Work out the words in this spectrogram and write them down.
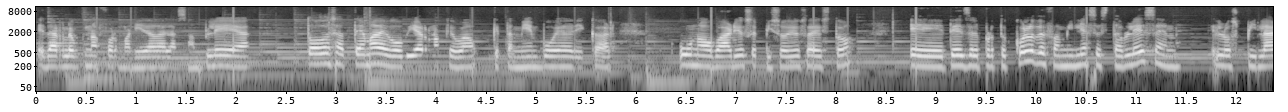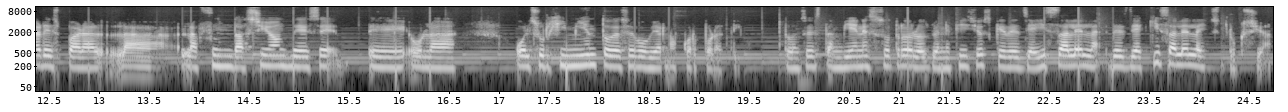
eh, darle una formalidad a la asamblea, todo ese tema de gobierno que, va, que también voy a dedicar uno o varios episodios a esto, eh, desde el protocolo de familia se establecen los pilares para la, fundación de ese o, la, o el surgimiento de ese gobierno corporativo. Entonces también ese es otro de los beneficios que desde ahí sale la, desde aquí sale la instrucción.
